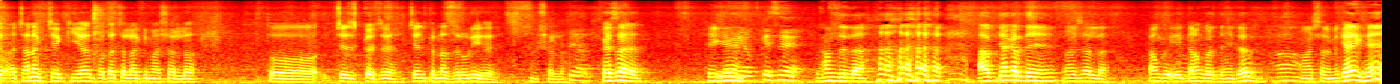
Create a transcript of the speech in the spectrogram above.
अचानक चेक किया पता चला कि माशाल्लाह तो चेंज कर चेंज करना ज़रूरी है माशाल्लाह। कैसा है? ठीक है? आप कैसे हैं? अल्हम्दुलिल्लाह। आप क्या करते हैं? माशाल्लाह। काम कर, काम करते हैं इधर। माशाल्लाह मैकेनिक हैं?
